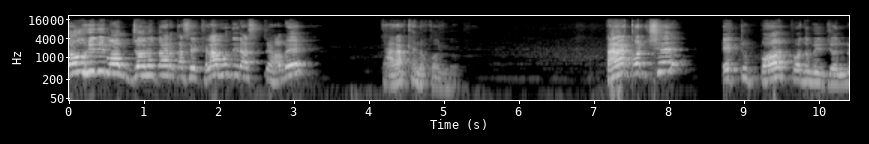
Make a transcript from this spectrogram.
তৌহিদি মব জনতার কাছে খেলাফতি রাষ্ট্রে হবে, তারা কেন করল? তারা করছে একটু পদ পদবীর জন্য,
